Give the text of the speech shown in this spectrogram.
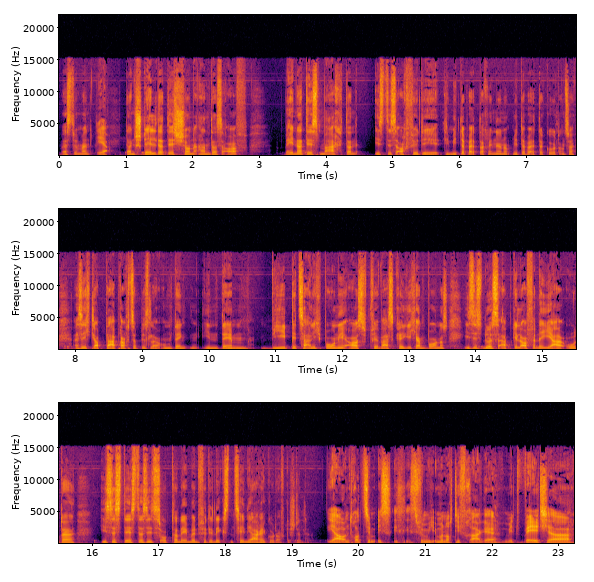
Weißt du, wie man? Ja. Dann stellt er das schon anders auf. Wenn er das macht, dann ist es auch für die, die Mitarbeiterinnen und Mitarbeiter gut und so. Also ich glaube, da braucht es ein bisschen ein Umdenken in dem, wie bezahle ich Boni aus, für was kriege ich einen Bonus? Ist es nur das abgelaufene Jahr oder ist es das, dass ich das Unternehmen für die nächsten zehn Jahre gut aufgestellt habe? Ja, und trotzdem ist, ist, ist für mich immer noch die Frage, mit welcher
